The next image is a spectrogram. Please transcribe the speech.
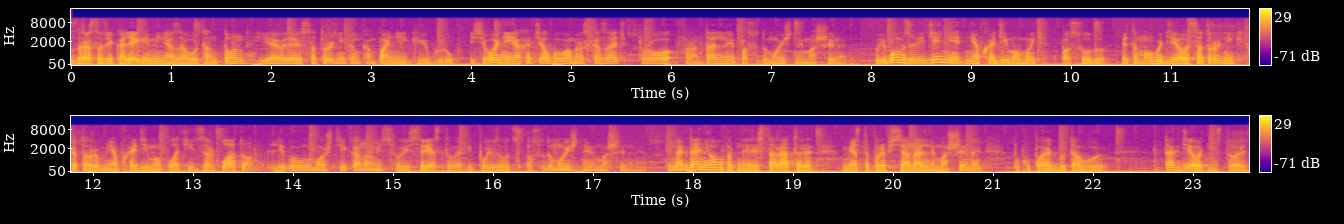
Здравствуйте, коллеги, меня зовут Антон, я являюсь сотрудником компании Cube Group. И сегодня я хотел бы вам рассказать про фронтальные посудомоечные машины. В любом заведении необходимо мыть посуду. Это могут делать сотрудники, которым необходимо платить зарплату, либо вы можете экономить свои средства и пользоваться посудомоечными машинами. Иногда неопытные рестораторы вместо профессиональной машины покупают бытовую. Так делать не стоит.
